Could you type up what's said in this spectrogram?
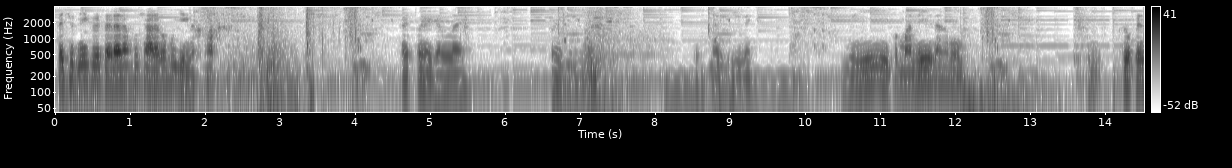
แต่ชุดนี้คือใส่ได้ทั้งผู้ชายแล้วก็ผู้หญิงนะครับไปเปิดกันเลยเปิดกันเลยเปิดใส่กันเลย นี่ประมาณนี้นะครับผม คือเป็น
